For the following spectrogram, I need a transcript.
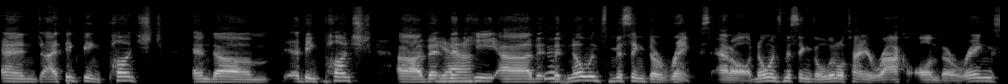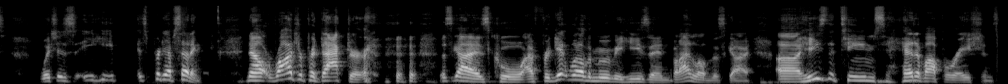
and I think being punched and um uh, being punched uh that, Yeah. that he uh that, Yeah. that no one's missing their rings at all no one's missing the little tiny rock on their rings which is he it's pretty upsetting now roger podacter this guy is cool i forget what other movie he's in but i love this guy uh he's the team's head of operations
